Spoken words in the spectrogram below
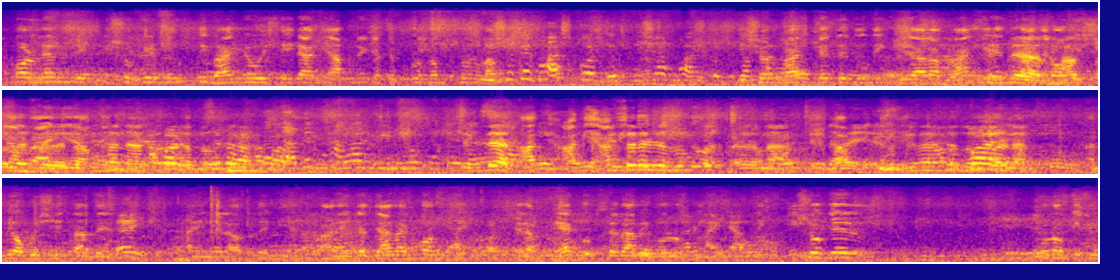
করলেন যে কৃষকের মূর্তি ভাঙ্গা হয়েছে এটা আমি আপনার কাছে প্রথম শুনলাম। কিষাণ ভাস্কর্য যদি যারা ভাঙে তাদের অবশ্যই আমরা আমি- আমি অবশ্যই তাদের আইনের আওতায় নিয়ে আসব। আর এটা যারা করছে এরা ব্যাকুপ সেটা আমি বলব কৃষকের কোনো কিছু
